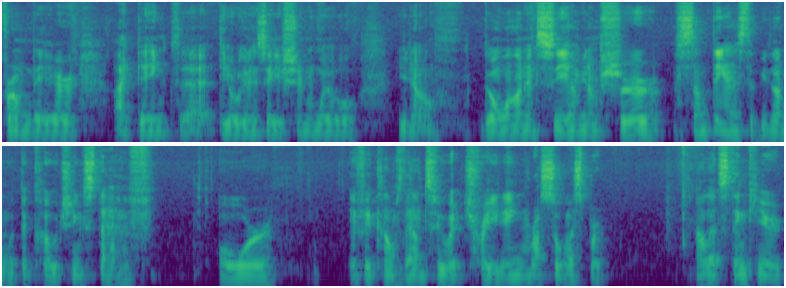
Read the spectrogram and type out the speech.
from there, I think that the organization will, you know, go on and see. I mean, I'm sure something has to be done with the coaching staff, or if it comes down to it, trading Russell Westbrook. Now let's think here.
